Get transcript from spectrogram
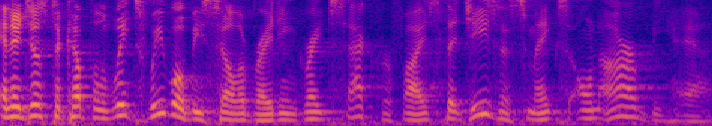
And in just a couple of weeks, we will be celebrating great sacrifice that Jesus makes on our behalf.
